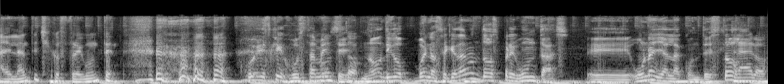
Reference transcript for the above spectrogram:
adelante chicos, pregunten. Pues es que justamente, Justo. no, digo, bueno, se quedaron dos preguntas. Eh, una ya la contestó. Claro.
